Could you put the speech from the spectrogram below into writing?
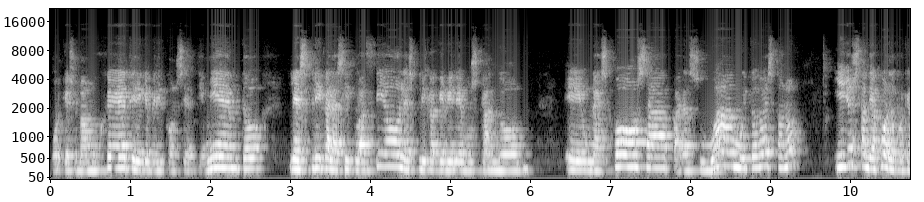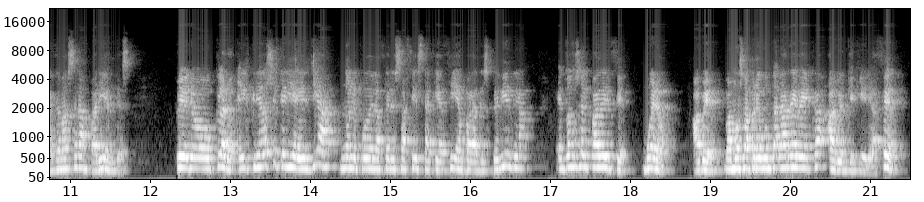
porque es una mujer, tiene que pedir consentimiento, le explica la situación, le explica que viene buscando eh, una esposa para su amo y todo esto, ¿no? Y ellos están de acuerdo porque además eran parientes. Pero claro, el criado se quería ir ya, no le pueden hacer esa fiesta que hacían para despedirla. Entonces el padre dice, bueno, a ver, vamos a preguntar a Rebeca a ver qué quiere hacer.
